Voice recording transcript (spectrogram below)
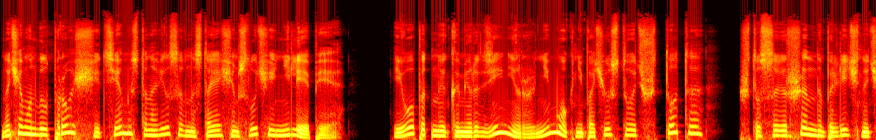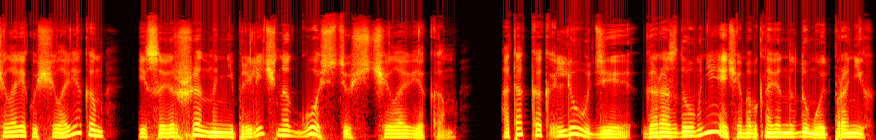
Но чем он был проще, тем и становился в настоящем случае нелепее. И опытный камердинер не мог не почувствовать что-то, что совершенно прилично человеку с человеком и совершенно неприлично гостю с человеком. А так как люди гораздо умнее, чем обыкновенно думают про них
